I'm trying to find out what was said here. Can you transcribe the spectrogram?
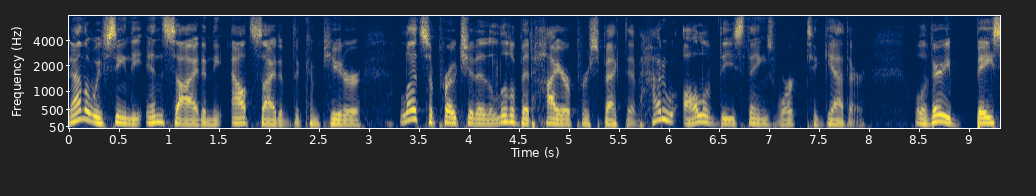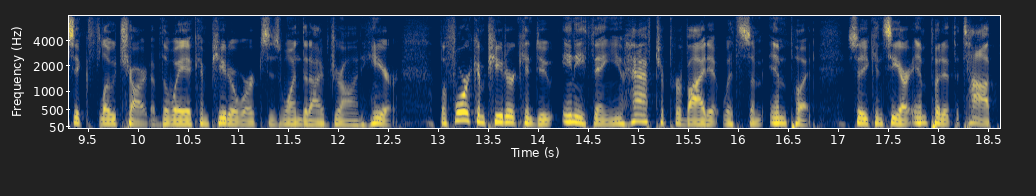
Now that we've seen the inside and the outside of the computer, let's approach it at a little bit higher perspective. How do all of these things work together? Well, a very basic flowchart of the way a computer works is one that I've drawn here. Before a computer can do anything, you have to provide it with some input. So you can see our input at the top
